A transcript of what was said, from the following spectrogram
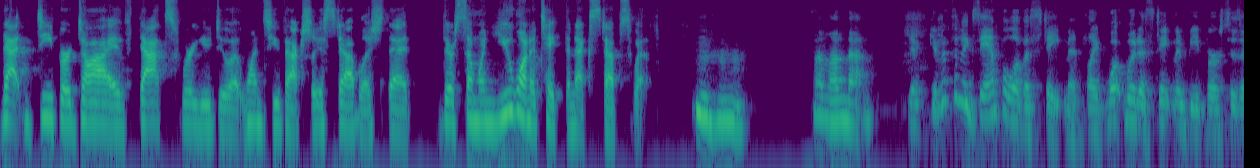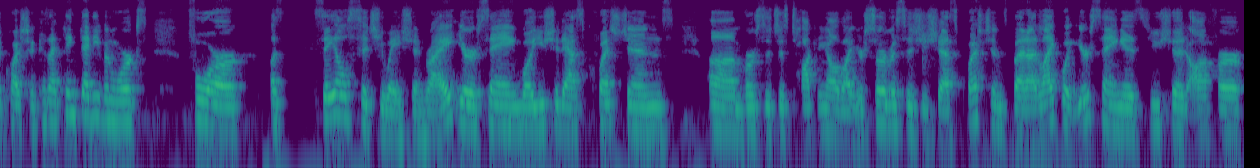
that deeper dive, that's where you do it once you've actually established that there's someone you want to take the next steps with. Mm-hmm. I love that. Yeah, give us an example of a statement. Like, what would a statement be versus a question? Because I think that even works for a sales situation, right? You're saying, well, you should ask questions um, versus just talking all about your services. You should ask questions. But I like what you're saying is you should offer,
